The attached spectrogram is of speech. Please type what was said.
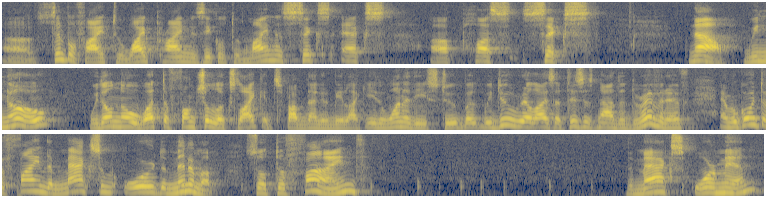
uh, simplified to y prime is equal to minus 6x uh, plus 6. Now, we know we don't know what the function looks like. It's probably not going to be like either one of these two, but we do realize that this is now the derivative, and we're going to find the maximum or the minimum. So to find the max or min,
